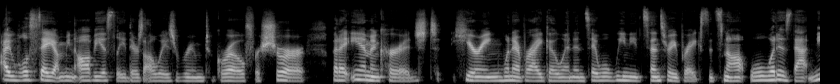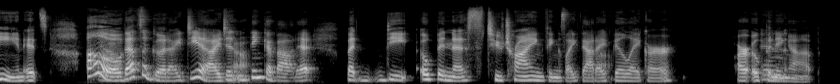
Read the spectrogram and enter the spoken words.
I will say, I mean, obviously, there's always room to grow for sure, but I am encouraged hearing whenever I go in and say, well, we need sensory breaks. It's not, well, what does that mean? It's, oh, yeah. that's a good idea. I didn't yeah. think about it. But the openness to trying things like that, yeah. I feel like are are opening and up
